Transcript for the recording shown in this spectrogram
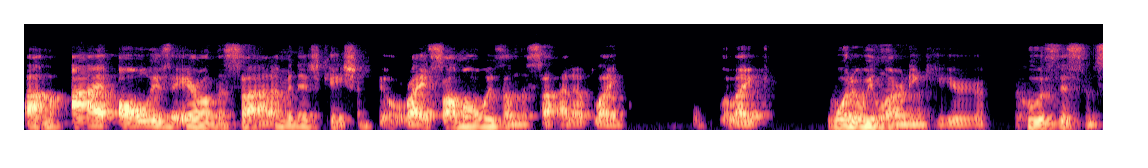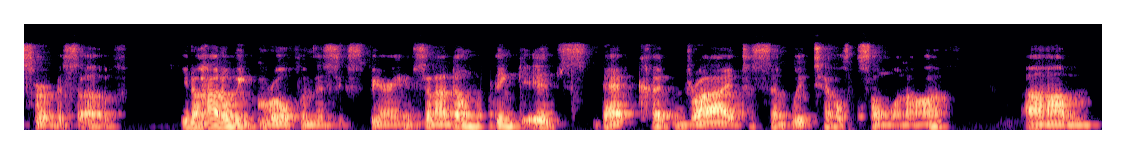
Um, I always err on the side. I'm in education field, right? So I'm always on the side of like, like, what are we learning here? Who is this in service of? You know, how do we grow from this experience? And I don't think it's that cut and dry to simply tell someone off. Um,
